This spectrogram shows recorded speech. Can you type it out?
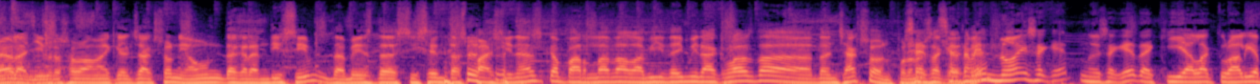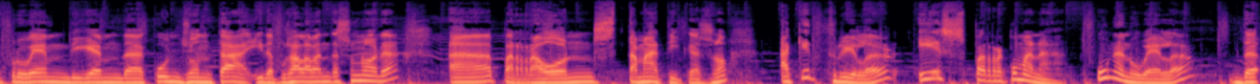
Veure, llibre sobre Michael Jackson, hi ha un de grandíssim, de més de 600 pàgines, que parla de la vida i miracles de- d'en Jackson, però no és aquest, Certament eh? no és aquest, no és aquest. Aquí a l'Electoralia provem, diguem, de conjuntar i de posar la banda sonora eh, per raons temàtiques, no? Aquest thriller és per recomanar una novel·la, de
